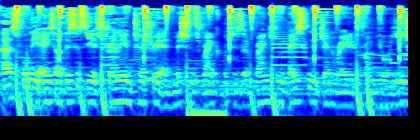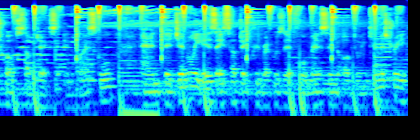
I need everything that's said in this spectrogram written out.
As for the ATAR, this is the Australian Tertiary Admissions Rank, which is a ranking basically generated from your Year 12 subjects in high school. And there generally is a subject prerequisite for medicine of doing chemistry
